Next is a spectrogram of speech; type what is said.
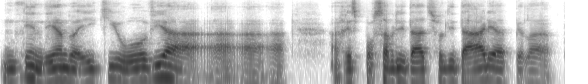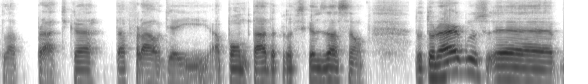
entendendo aí que houve a, a, a responsabilidade solidária pela, pela prática da fraude aí apontada pela fiscalização. Doutor Argos, é,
